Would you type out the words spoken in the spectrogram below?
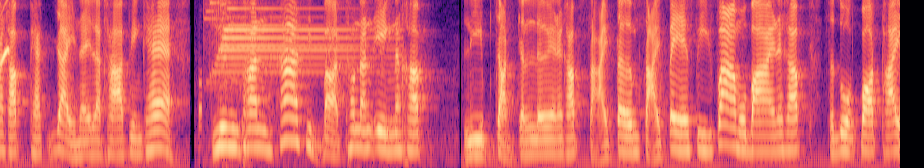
นะครับ แพ็คใหญ่ในราคาเพียงแค่ 1,050 บาทเท่านั้นเองนะครับ รีบจัดกันเลยนะครับ สายเติมสายเปย์ฟีฟ่าโมบายนะครับ สะดวกปลอดภัย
